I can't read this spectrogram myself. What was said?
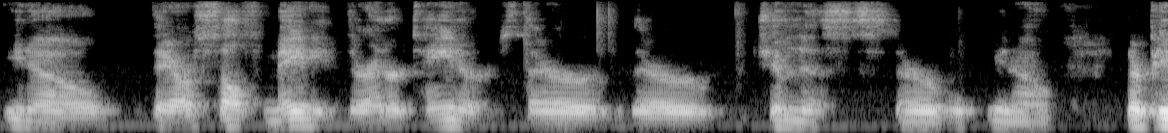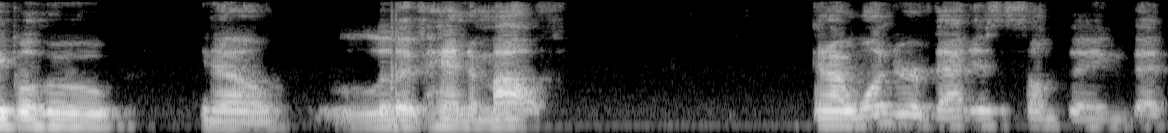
you know they are self-made. They're entertainers. They're they're gymnasts. They're you know they're people who you know live hand to mouth. And i wonder if that is something that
